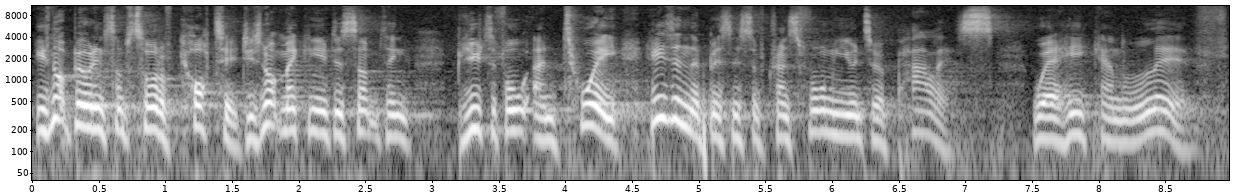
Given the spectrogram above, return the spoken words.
He's not building some sort of cottage. He's not making you into something beautiful and twee. He's in the business of transforming you into a palace where he can live.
